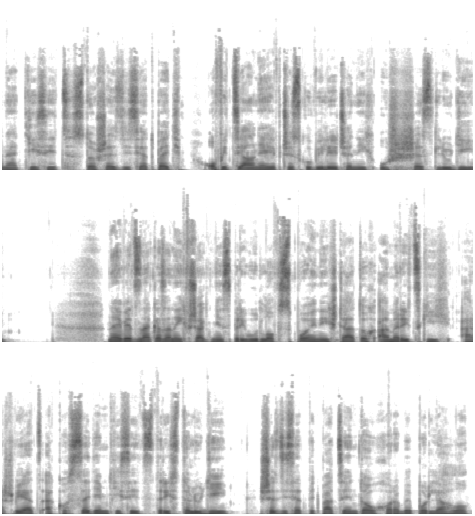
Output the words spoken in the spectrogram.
na 1165. Oficiálne je v Česku vyliečených už 6 ľudí. Najviac nakazaných však dnes pribudlo v Spojených štátoch amerických až viac ako 7300 ľudí. 65 pacientov chorobe podľahlo.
